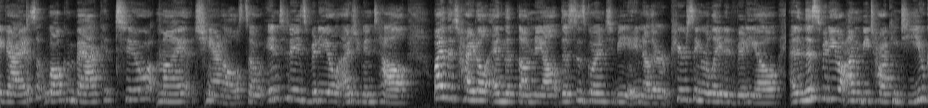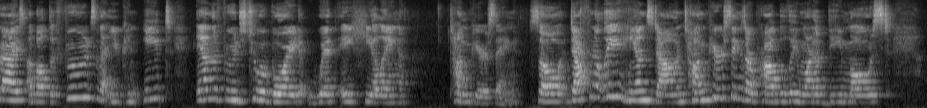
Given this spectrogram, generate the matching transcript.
Hey guys, welcome back to my channel. So in today's video, as you can tell by the title and the thumbnail, this is going to be another piercing related video. And in this video, I'm gonna be talking to you guys about the foods that you can eat and the foods to avoid with a healing tongue piercing. So definitely, hands down, tongue piercings are probably one of the most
